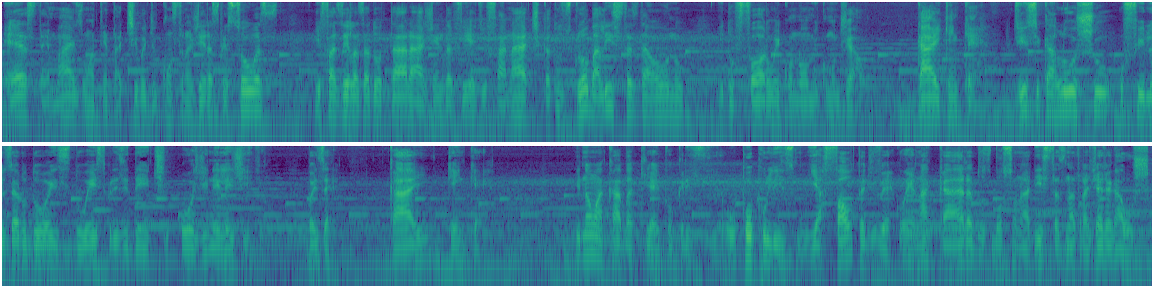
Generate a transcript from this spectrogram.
Esta é mais uma tentativa de constranger as pessoas e fazê-las adotar a agenda verde fanática dos globalistas da ONU e do Fórum Econômico Mundial. Cai quem quer. Disse Carluxo, o filho 02 do ex-presidente, hoje inelegível. Pois é, cai quem quer. E não acaba aqui a hipocrisia, o populismo e a falta de vergonha na cara dos bolsonaristas na tragédia gaúcha.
